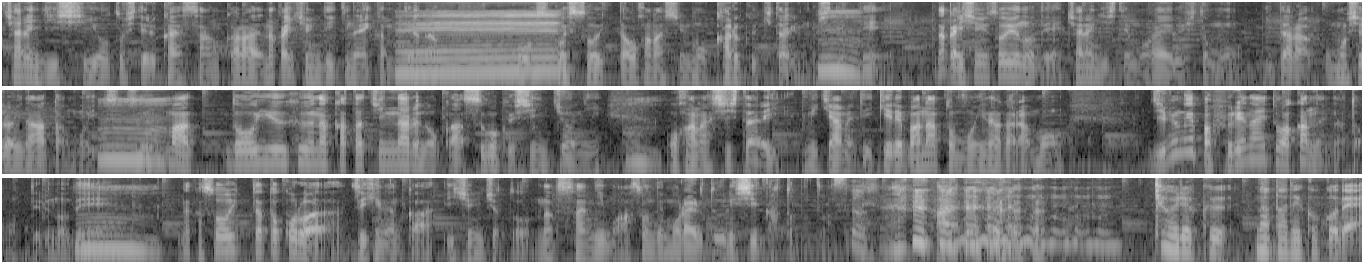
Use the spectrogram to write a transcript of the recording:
チャレンジしようとしてる会社さんからなんか一緒にできないかみたいなこへう少しそういったお話も軽く来たりもしてて、なんか一緒にそういうのでチャレンジしてもらえる人もいたら面白いなとは思いつつ、うん。まあどういう風な形になるのかすごく慎重にうん。お話ししたり見極めていければなと思いながらも自分がやっぱ触れないと分かんないなと思ってるので、うん。なんかそういったところはぜひなんか一緒にちょっと夏さんにも遊んでもらえると嬉しいなと思ってますね。で。すね。はい、協力ナタでここで。は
